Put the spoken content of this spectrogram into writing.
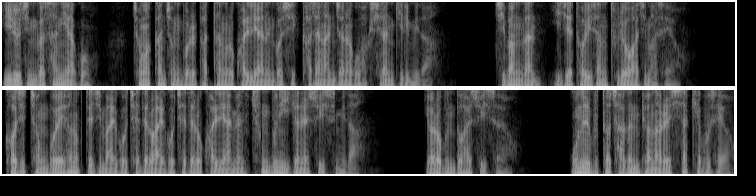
의료진과 상의하고 정확한 정보를 바탕으로 관리하는 것이 가장 안전하고 확실한 길입니다. 지방간, 이제 더 이상 두려워하지 마세요. 거짓 정보에 현혹되지 말고 제대로 알고 제대로 관리하면 충분히 이겨낼 수 있습니다. 여러분도 할 수 있어요. 오늘부터 작은 변화를 시작해보세요.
